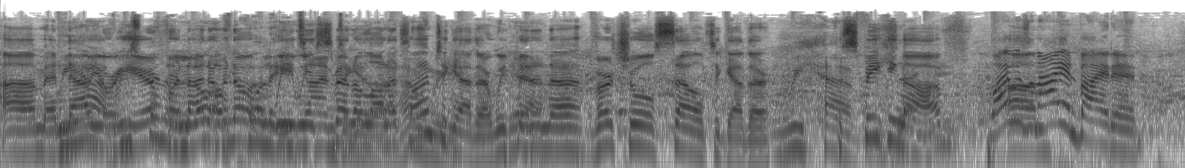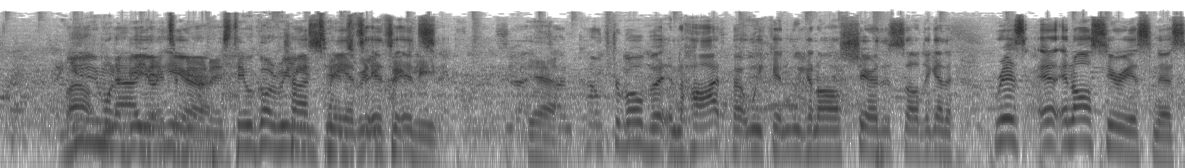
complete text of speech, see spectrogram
Um, and We now have. you're We here for a Night lot of of No. We, we time spent a lot of time we? together. We've been in a virtual cell together. We have, Speaking exactly. of, Why wasn't um, I invited? you didn't want to be you're to here. be honest. It got really Trust me, it's, really it's, quickly. it's, yeah. uncomfortable but and hot, but we can we can all share this all together. Riz, in all seriousness,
